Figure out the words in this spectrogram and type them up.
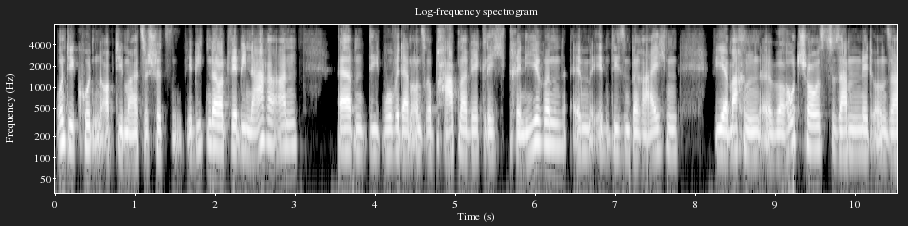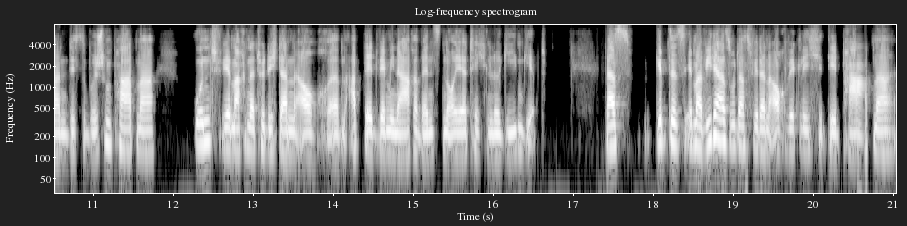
und die Kunden optimal zu schützen. Wir bieten dort Webinare an, ähm, die, wo wir dann unsere Partner wirklich trainieren im, in diesen Bereichen. Wir machen äh, Roadshows zusammen mit unseren Distribution-Partner und wir machen natürlich dann auch ähm, Update-Webinare, wenn es neue Technologien gibt. Das gibt es immer wieder, so dass wir dann auch wirklich den Partner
